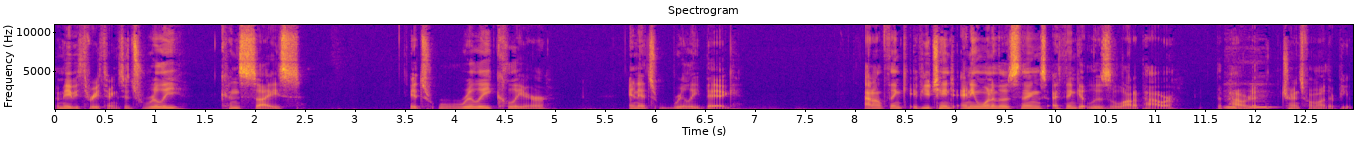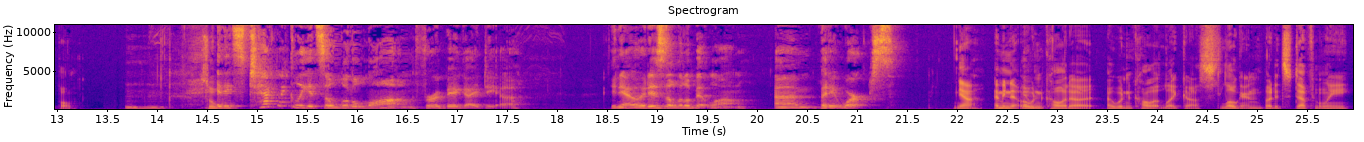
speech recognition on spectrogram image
maybe three things. It's really concise, it's really clear, and it's really big. I don't think if you change any one of those things, I think it loses a lot of power, the power mm-hmm. to transform other people. Mm-hmm. So, and it's technically it's a little long for a big idea. You know, it is a little bit long, um, but it works. Yeah, I mean, I wouldn't call it a, I wouldn't call it like a slogan, but it's definitely.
